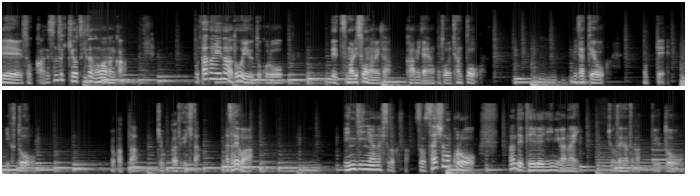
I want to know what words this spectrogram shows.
で、そっか。で、その時気をつけたのは、なんか、お互いがどういうところで詰まりそうな目さかみたいなことをちゃんとうん見立てを持っていくと、よかった記憶が出てきた。例えば、うんエンジニアの人とかさ、そう、最初の頃、なんで定例に意味がない状態になったかっていうと、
